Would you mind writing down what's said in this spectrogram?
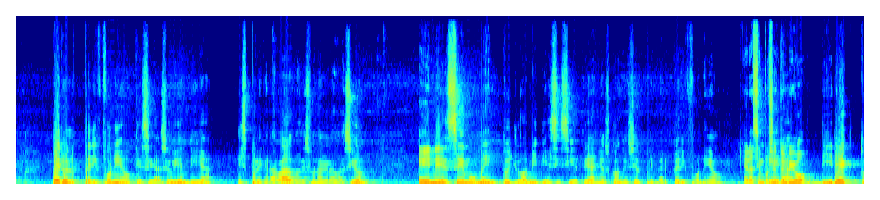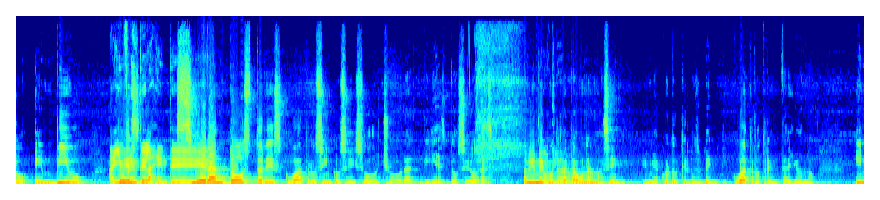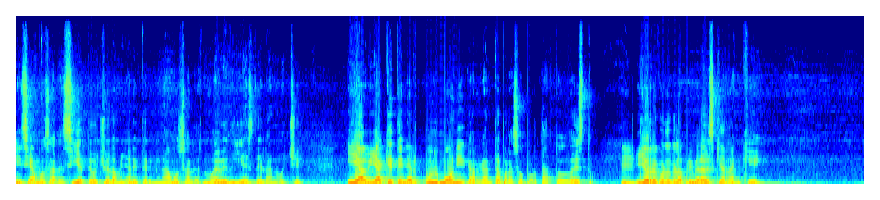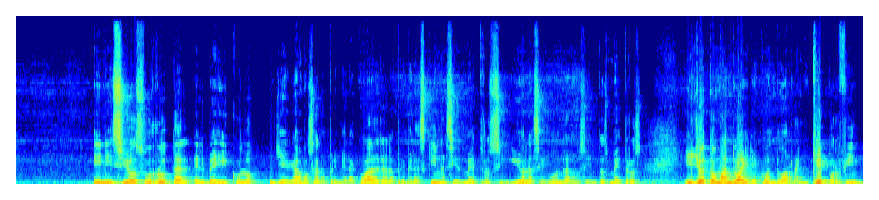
pero el perifoneo que se hace hoy en día es pregrabado, es una grabación. En ese momento, yo a mis 17 años, cuando hice el primer perifoneo, ¿Era 100% en vivo? Directo, en vivo. Ahí enfrente de la gente. Si eran 2, 3, 4, 5, 6, 8 horas, 10, 12 horas. A mí me No, contrataba claro. un almacén y me acuerdo que los 24, 31 iniciamos a las 7, 8 de la mañana y terminábamos a las 9, 10 de la noche. Y había que tener pulmón y garganta para soportar todo esto. Hmm. Y yo recuerdo que la primera vez que arranqué, inició su ruta el, el vehículo, llegamos a la primera cuadra, la primera esquina, 100 metros, siguió la segunda, 200 metros, y yo tomando aire, cuando arranqué por fin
